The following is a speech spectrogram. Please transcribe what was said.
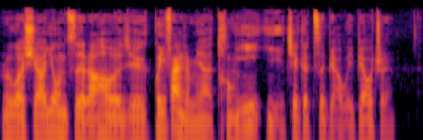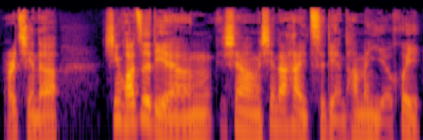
如果需要用字，然后这个规范什么样，统一以这个字表为标准。而且呢，新华字典、像现代汉语词典，他们也会。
